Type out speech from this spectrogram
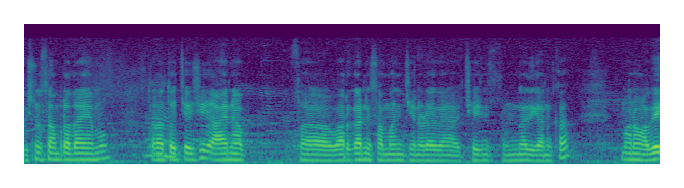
విష్ణు సంప్రదాయము. తర్వాత వచ్చేసి ఆయన వర్గానికి సంబంధించిన ఉన్నది కనుక మనం అవే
